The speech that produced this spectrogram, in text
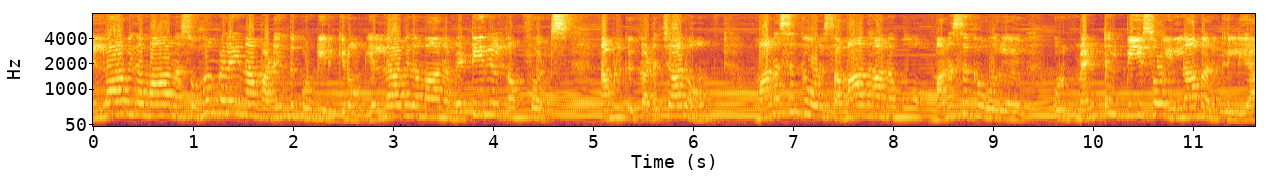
எல்லா விதமான சுகங்களை நாம் அடைந்து கொண்டிருக்கிறோம். எல்லா விதமான மெட்டீரியல் கம்ஃபர்ட்ஸ் நம்மளுக்கு கிடைச்சாலும் மனசுக்கு ஒரு சமாதானமோ மனசுக்கு ஒரு ஒரு மென்டல் பீஸோ இல்லாம இருக்கு இல்லையா?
